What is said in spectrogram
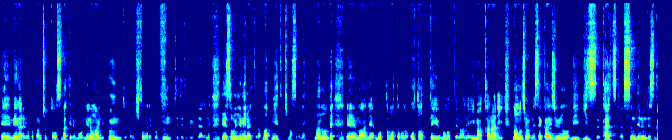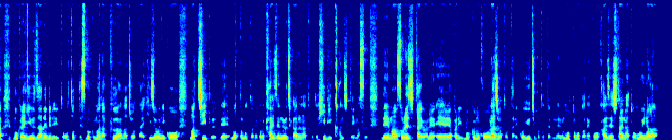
えー、メガネのボタンをちょっと押すだけでも目の前にブーンとこう、ね、人がね、こう、ブンって出てくるみたいなね、えー、そういう未来っていうのは、まあ、見えてきますよね。なので、えーまあね、もっともっとこの音っていうものっていうのはね、今かなり、まあもちろんね、世界中の技術開発っていうのは進んでるんですが、僕らユーザーレベルで言うと音ってすごくまだプアな状態、非常にこう、まあチープで、もっともっとね、これ改善の余地があるなってことを日々感じています。で、まあそれ自体はね、えー、やっぱり僕もこうラジオを撮ったり、こう YouTube を撮ってるんで、ね、もっともっとね、こう改善したいなと思いながら、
